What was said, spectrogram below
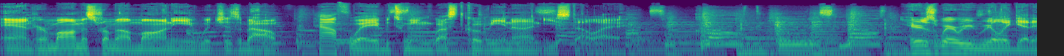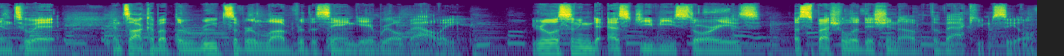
and her mom is from El Monte, which is about halfway between West Covina and East LA. Here's where we really get into it and talk about the roots of her love for the San Gabriel Valley. You're listening to SGV Stories, a special edition of The Vacuum Seal.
